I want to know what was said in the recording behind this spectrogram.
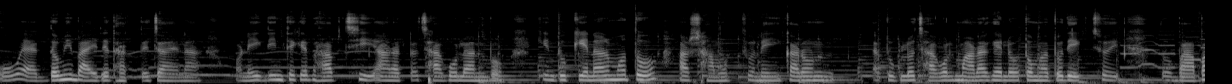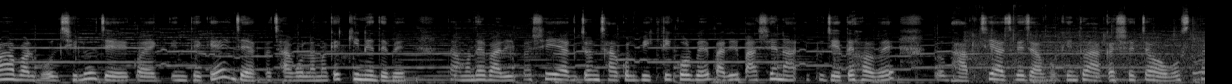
ও একদমই বাইরে থাকতে চায় না। অনেক দিন থেকে ভাবছি আর একটা ছাগল আনব, কিন্তু কেনার মতো আর সামর্থ্য নেই, কারণ এতগুলো ছাগল মারা গেল, তোমরা তো দেখছোই। তো বাবা আবার বলছিল যে, কয়েকদিন থেকে যে একটা ছাগল আমাকে কিনে দেবে। তো আমাদের বাড়ির পাশেই একজন ছাগল বিক্রি করবে, বাড়ির পাশে না, একটু যেতে হবে। তো ভাবছি আজকে যাব, কিন্তু আকাশের যা অবস্থা,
